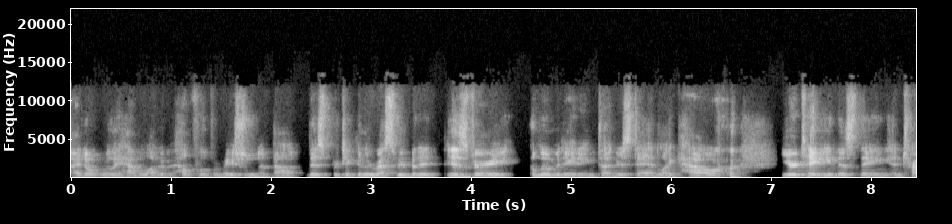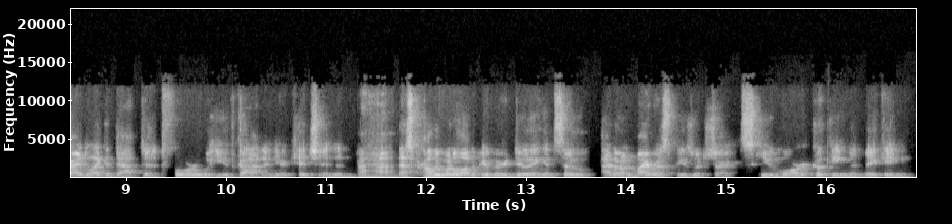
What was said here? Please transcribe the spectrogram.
I don't really have a lot of helpful information about this particular recipe, but it is very illuminating to understand like how you're taking this thing and trying to like adapt it for what you've got in your kitchen. And uh-huh. that's probably what a lot of people are doing. And so I don't know, my recipes, which are skew more cooking than baking,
